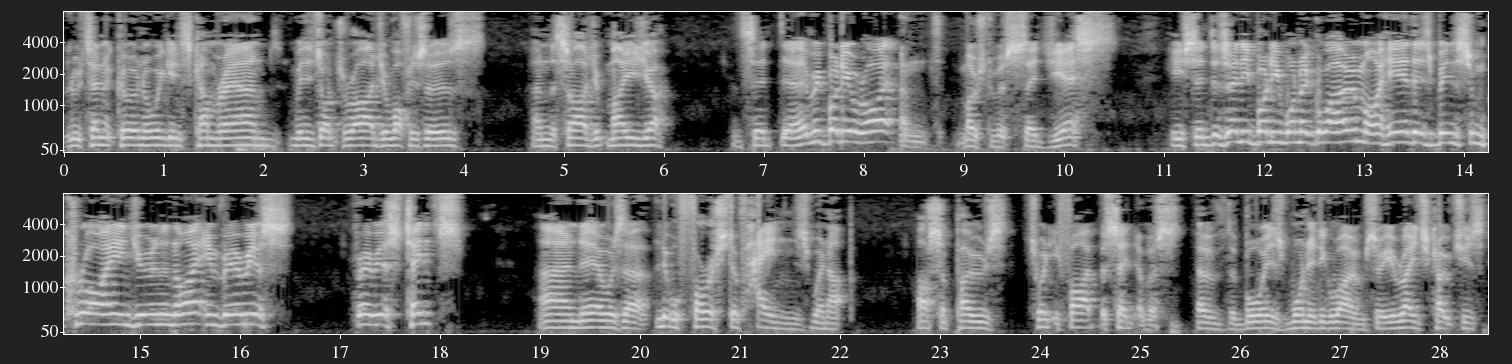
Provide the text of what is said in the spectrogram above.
Lieutenant Colonel Higgins come round with his entourage of officers and the Sergeant Major and said, uh, everybody all right? And most of us said yes. He said, does anybody want to go home? I hear there's been some crying during the night in various, various tents and there was a little forest of hens went up. I suppose 25% of us, of the boys, wanted to go home, so he arranged coaches.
